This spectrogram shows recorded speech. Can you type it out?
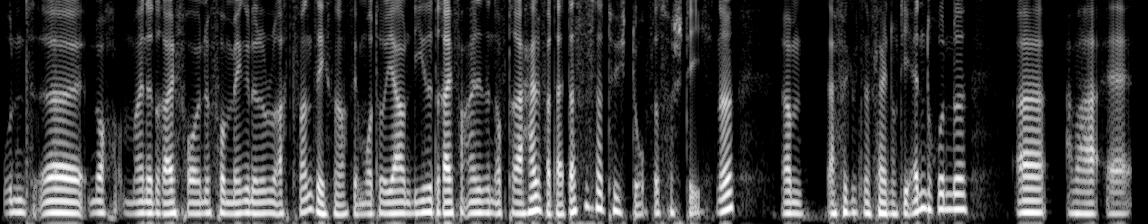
und äh, noch meine drei Freunde vom Menge der 0820, so nach dem Motto, ja, und diese drei Vereine sind auf drei Hallen verteilt. Das ist natürlich doof, das verstehe ich. Ne? Ähm, dafür gibt es dann vielleicht noch die Endrunde. Äh, aber äh,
